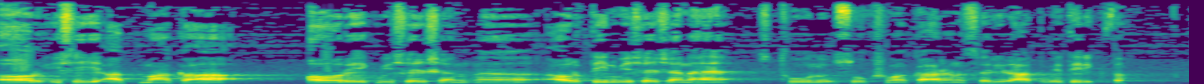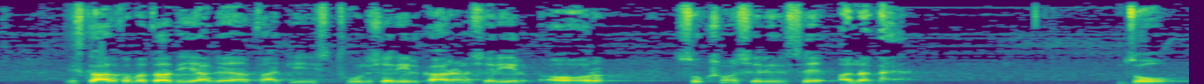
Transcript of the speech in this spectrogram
और इसी आत्मा का और एक विशेषण और तीन विशेषण है, स्थूल, सूक्ष्म, कारण, शरीरात व्यतिरिक्त। इसका अर्थ बता दिया गया था कि स्थूल शरीर, कारण शरीर और सूक्ष्म शरीर से अलग है। जो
